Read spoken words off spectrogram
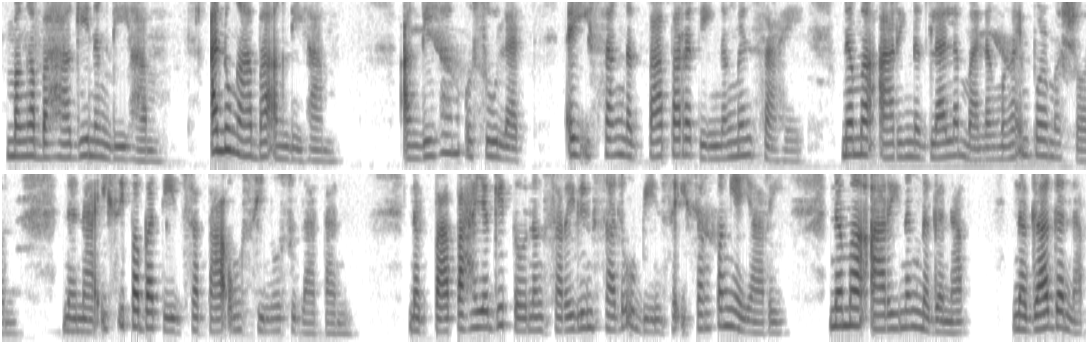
Mga bahagi ng liham. Ano nga ba ang liham? Ang liham o sulat ay isang nagpaparating ng mensahe na maaring naglalaman ng mga impormasyon na nais ipabatid sa taong sinusulatan. Nagpapahayag ito ng sariling saloobin sa isang pangyayari na maaari nang naganap, nagaganap,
